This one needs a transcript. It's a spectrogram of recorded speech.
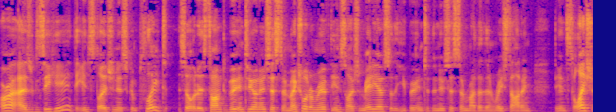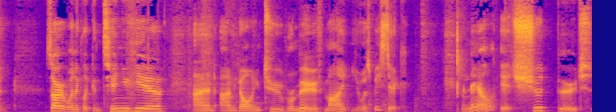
Alright, as you can see here, the installation is complete, so it is time to boot into your new system. Make sure to remove the installation media so that you boot into the new system rather than restarting the installation. So we're going to click continue here, and I'm going to remove my USB stick. And now it should boot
